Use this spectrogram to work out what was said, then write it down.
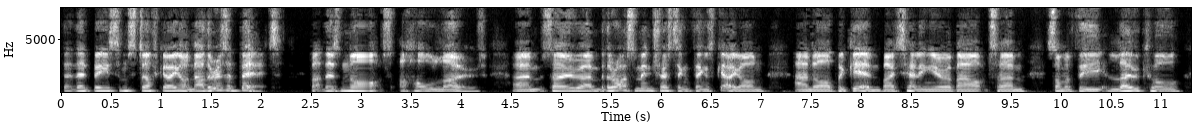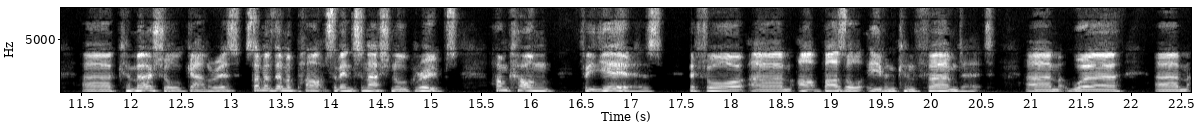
that there'd be some stuff going on. Now there is a bit, but there's not a whole load. Um, so um, there are some interesting things going on, and I'll begin by telling you about um, some of the local uh, commercial galleries. Some of them are parts of international groups. Hong Kong, for years before um, Art Basel even confirmed it, um, were um,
